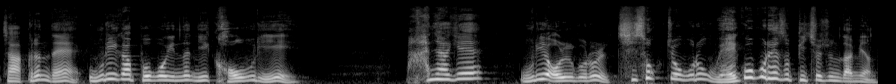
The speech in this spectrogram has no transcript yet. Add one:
자, 그런데 우리가 보고 있는 이 거울이 만약에 우리 얼굴을 지속적으로 왜곡을 해서 비춰준다면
